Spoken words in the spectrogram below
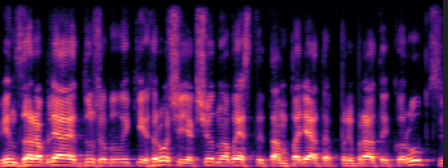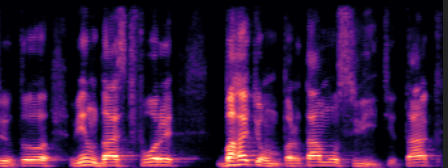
Він заробляє дуже великі гроші. Якщо навести там порядок, прибрати корупцію, то він дасть фори багатьом портам у світі, так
